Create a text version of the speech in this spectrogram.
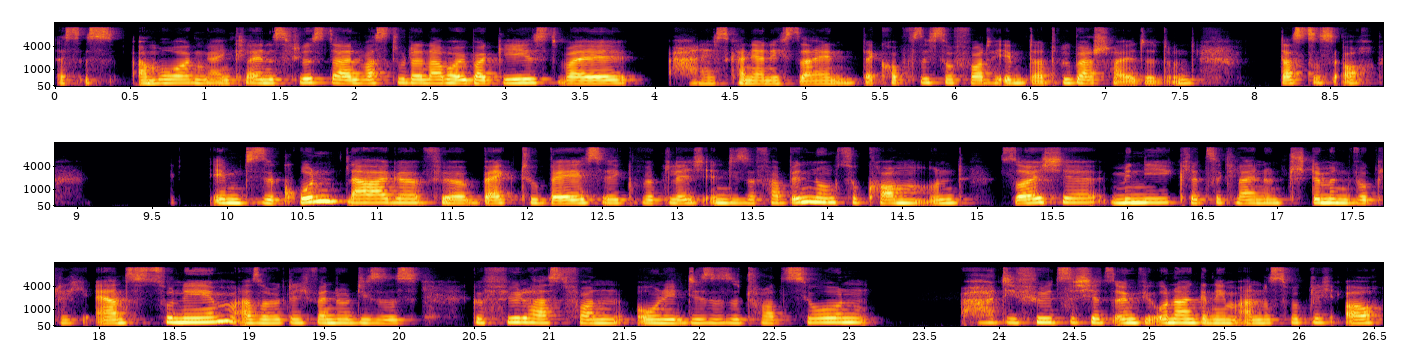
es ist am Morgen ein kleines Flüstern, was du dann aber übergehst, weil, ah, das kann ja nicht sein, der Kopf sich sofort eben da drüber schaltet. Und das ist auch eben diese Grundlage für Back to Basic, wirklich in diese Verbindung zu kommen und solche mini klitzekleinen Stimmen wirklich ernst zu nehmen. Also wirklich, wenn du dieses Gefühl hast von, oh ne, diese Situation, ah, die fühlt sich jetzt irgendwie unangenehm an, das wirklich auch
